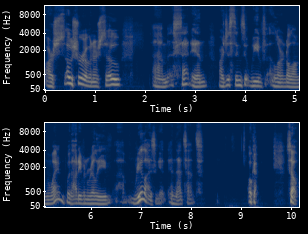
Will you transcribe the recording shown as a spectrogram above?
are so sure of and are so um, set in are just things that we've learned along the way without even really um, realizing it in that sense. Okay, so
